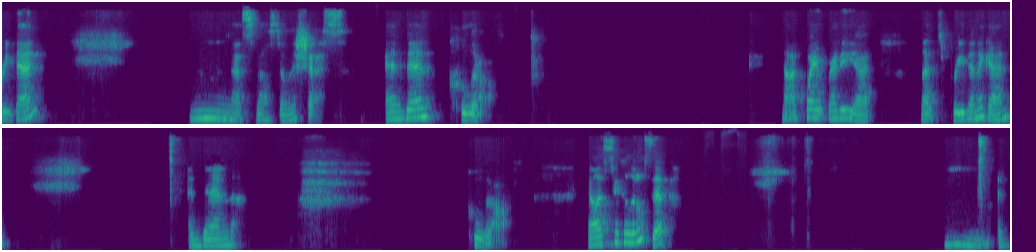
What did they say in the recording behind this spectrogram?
Breathe in. Mmm, that smells delicious. And then cool it off. Not quite ready yet. Let's breathe in again. And then cool it off. Now let's take a little sip. Mm, and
